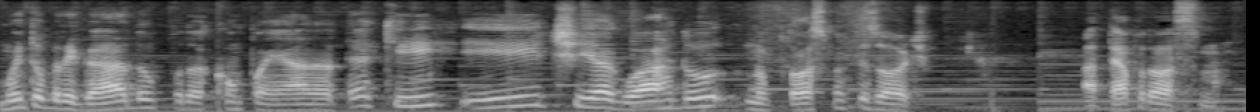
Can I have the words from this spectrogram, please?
Muito obrigado por acompanhar até aqui e te aguardo no próximo episódio. Até a próxima!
